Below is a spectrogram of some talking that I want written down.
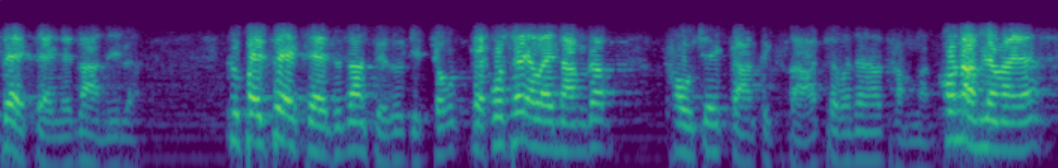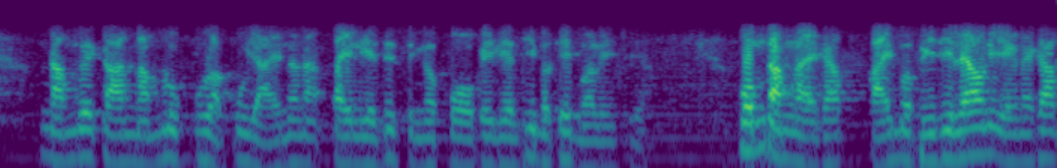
แทรกแซงในด้านนี้แหละคือไปแทรกแซงในด้านเศรษฐกิจเขาแต่เขาใช้อะไรนำครับ เขาใช้การศึกษาช้วัฒนธรรมนำเขานำยังไงนะนำด้วยการนำลูกผู้หลักผู้ใหญ่นั่นนะไปเรียนที่สิงคโปร์ไปเรียนที่ประเทศมาเลเซีย ผมทำไงครับ ไปเมื่อปีที่แล้วนี่เองนะครับ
